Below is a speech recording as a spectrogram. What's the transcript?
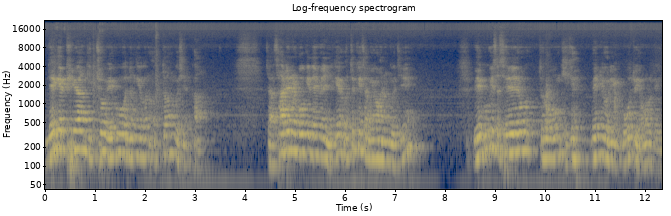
내게 필요한 기초 외국어 능력은 어떤 것일까? 자, 사례를 보게 되면 이게 어떻게 작용하는 거지? 외국에서 새로 들어온 기계 매뉴얼이 모두 영어로 되어.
